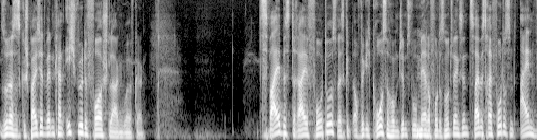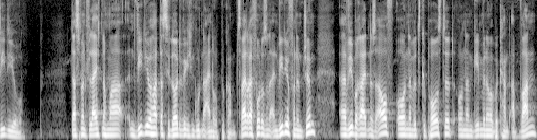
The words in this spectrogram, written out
so dass es gespeichert werden kann. Ich würde vorschlagen, Wolfgang, zwei bis drei Fotos, weil es gibt auch wirklich große Home Gyms, wo mehrere Fotos notwendig sind. Zwei bis drei Fotos und ein Video. Dass man vielleicht nochmal ein Video hat, dass die Leute wirklich einen guten Eindruck bekommen. Zwei, drei Fotos und ein Video von dem Gym. Äh, wir bereiten es auf und dann wird es gepostet und dann geben wir nochmal bekannt, ab wann.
